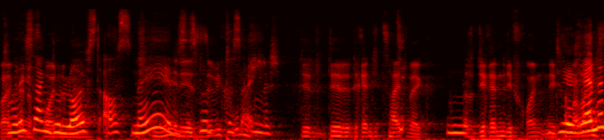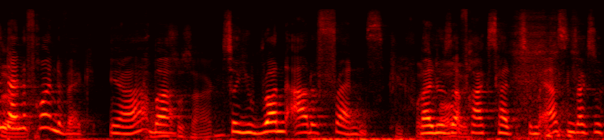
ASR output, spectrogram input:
Kann man nicht sagen, du Freunde mehr. läufst aus? Ich- Nee, das nee, ist nur irgendwie das. Englisch. Die, die, die rennt die Zeit weg. Nee. Also die rennen die Freunde. Nee, Die rennen deine. Freunde weg. Ja, Kann aber. das so sagen? So you run out of friends. Weil du traurig. fragst halt zum ersten, sagst du,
